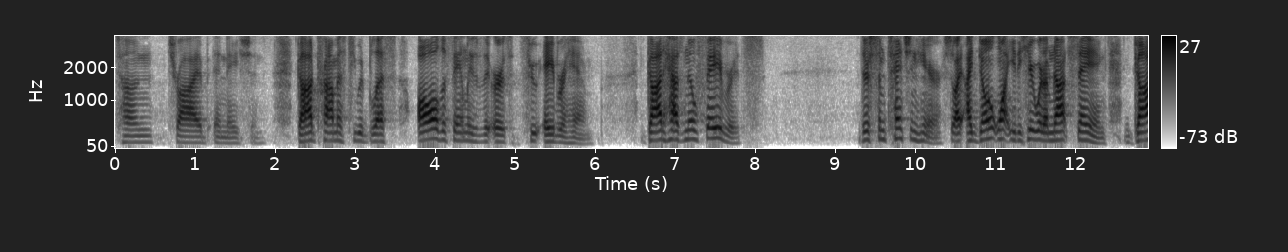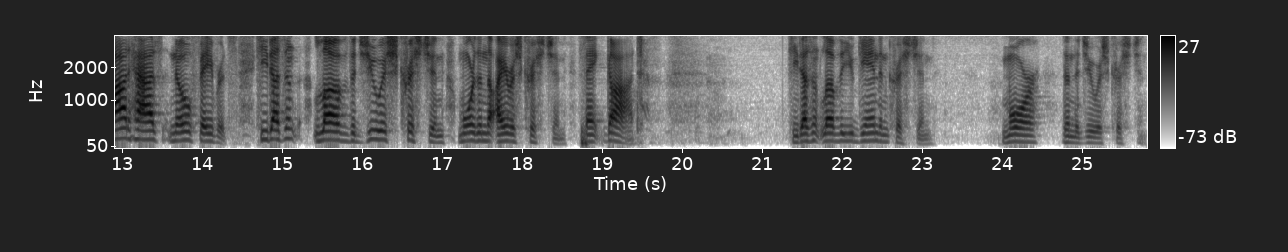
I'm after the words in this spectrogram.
tongue, tribe, and nation. God promised He would bless all the families of the earth through Abraham. God has no favorites. There's some tension here. So I, I, don't want you to hear what I'm not saying. God has no favorites. He doesn't love the Jewish Christian more than the Irish Christian. Thank God. He doesn't love the Ugandan Christian more than the Jewish Christian.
